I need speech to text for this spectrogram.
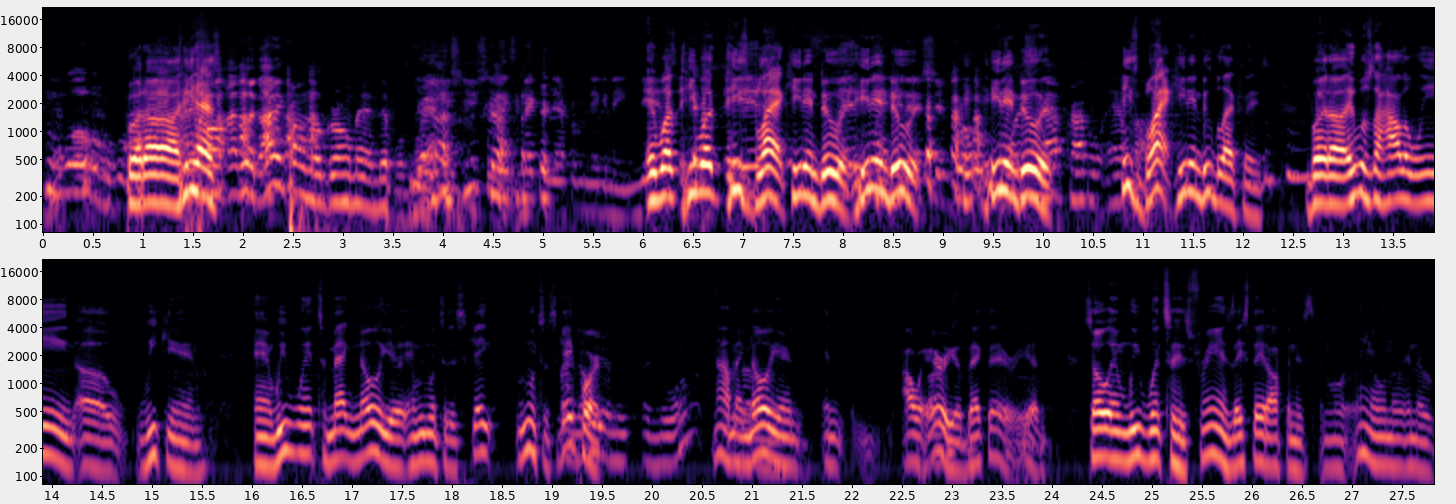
Whoa. But uh, he has. I, look, I ain't calling no grown man nipples, man. Yeah, you, you should have expected that from a nigga named Nick. It was he was he's black. He didn't do it. He didn't do it. That shit, bro. He, he didn't do it. Snap, crackle, and He's black. He didn't do blackface. But uh, it was the Halloween uh, weekend, and we went to Magnolia, and we went to the skate. We went to the skate park. In New, in New Orleans? Nah, Magnolia New in, in our area, back there. Yeah. So and we went to his friends. They stayed off in this, in, you know, in the, in the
